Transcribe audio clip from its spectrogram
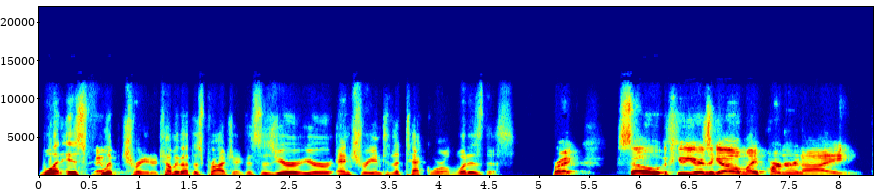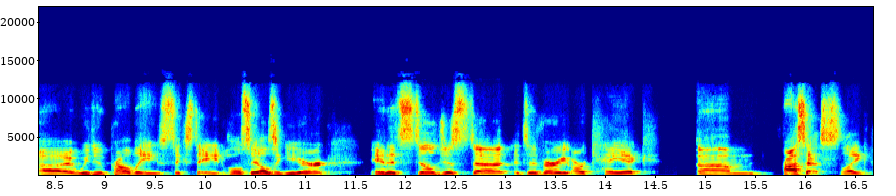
What is Flip yeah. Trader? Tell me about this project. This is your your entry into the tech world. What is this? Right. So a few years ago, my partner and I, uh, we do probably six to eight wholesales a year, and it's still just uh, it's a very archaic um, process. Like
